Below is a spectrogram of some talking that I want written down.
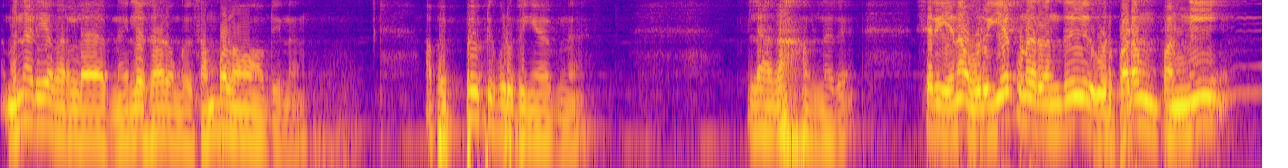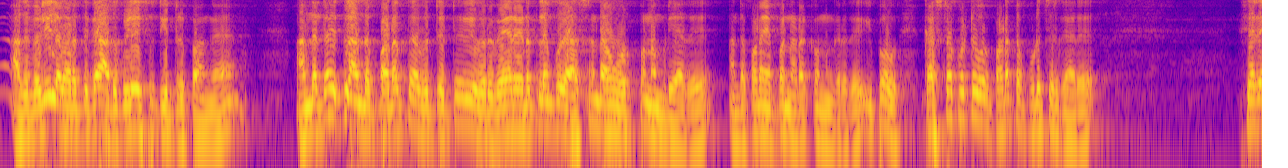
முன்னாடியே வரல? அப்படின்னு. இல்லை சார் உங்கள் சம்பளம் அப்படின்னு. அப்போ இப்போ எப்படி கொடுப்பீங்க? அப்படின்னு. இல்லை அதான் அப்படின்னாரு. சரி ஏன்னா ஒரு இயக்குனர் வந்து ஒரு படம் பண்ணி அது வெளியில் வரதுக்கு அதுக்குள்ளேயே சுற்றிட்டு இருப்பாங்க. அந்த டயத்தில் அந்த படத்தை விட்டுட்டு இவர் வேறு இடத்துல போய் அசிஸ்டண்ட்டாகவும் ஒர்க் பண்ண முடியாது. அந்த படம் எப்போ நடக்கணுங்கிறது இப்போது கஷ்டப்பட்டு ஒரு படத்தை பிடிச்சிருக்காரு. சரி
